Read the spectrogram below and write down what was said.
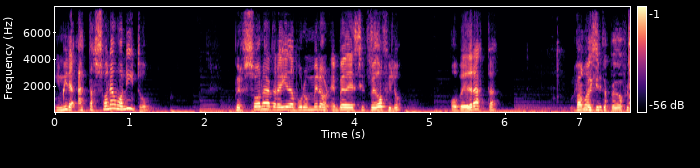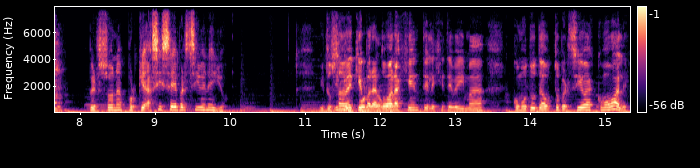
y mira, hasta suena bonito. Persona atraída por un menor, en vez de decir pedófilo o pedrasta, ¿Por qué Vamos a dijiste pedófilo? personas, porque así se perciben ellos. Y tú ¿Qué sabes que para toda la gente LGTBI más, como tú te autopercibas, es como vale.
